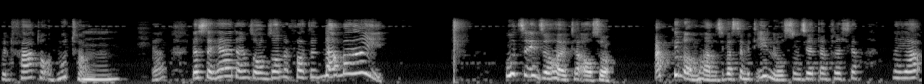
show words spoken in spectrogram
mit Vater und Mutter. Mhm. Ja? Dass der Herr dann so am Sonntag fragte, na Marie, gut sehen Sie heute aus. So, abgenommen haben Sie, was ist denn mit Ihnen los? Und sie hat dann vielleicht gesagt, na ja,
